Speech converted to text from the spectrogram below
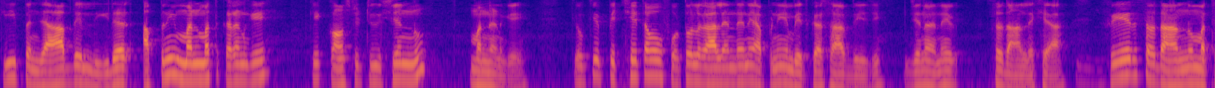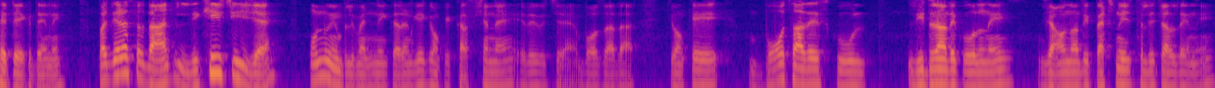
ਕੀ ਪੰਜਾਬ ਦੇ ਲੀਡਰ ਆਪਣੀ ਮਨਮਤ ਕਰਨਗੇ ਕਿ ਕਨਸਟੀਟਿਊਸ਼ਨ ਨੂੰ ਮੰਨਣਗੇ। ਕਿਉਂਕਿ ਪਿੱਛੇ ਤਾਂ ਉਹ ਫੋਟੋ ਲਗਾ ਲੈਂਦੇ ਨੇ ਆਪਣੀ ਅੰਬੇਦਕਰ ਸਾਹਿਬ ਦੀ ਜੀ, ਜਿਨ੍ਹਾਂ ਨੇ ਸੰਵਿਧਾਨ ਲਿਖਿਆ, ਫਿਰ ਸੰਵਿਧਾਨ ਨੂੰ ਮੱਥੇ ਟੇਕਦੇ ਨੇ। ਪਰ ਜਿਹੜਾ ਸੰਵਿਧਾਨ 'ਚ ਲਿਖੀ ਚੀਜ਼ ਹੈ, ਉਹਨੂੰ ਇੰਪਲੀਮੈਂਟ ਨਹੀਂ ਕਰਨਗੇ ਕਿਉਂਕਿ ਕਰਪਸ਼ਨ ਹੈ, ਇਹਦੇ ਵਿੱਚ ਬਹੁਤ ਜ਼ਿਆਦਾ। ਕਿਉਂਕਿ ਬਹੁਤ ਸਾਰੇ ਸਕੂਲ ਲੀਡਰਾਂ ਦੇ ਕੋਲ ਨੇ ਜਾਂ ਉਹਨਾਂ ਦੀ ਪੈਟਰਨੇਜ ਥੱਲੇ ਚੱਲਦੇ ਨੇ।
